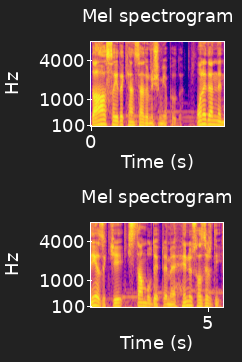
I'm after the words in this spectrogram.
daha az sayıda kentsel dönüşüm yapıldı. O nedenle ne yazık ki İstanbul depreme henüz hazır değil.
